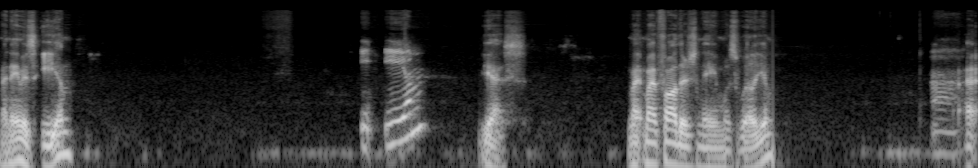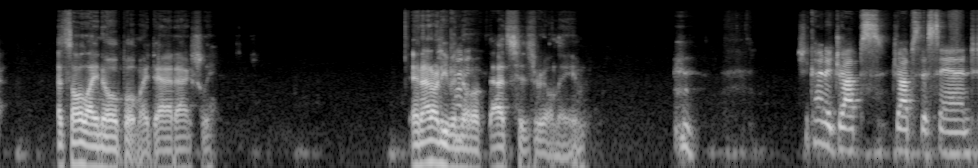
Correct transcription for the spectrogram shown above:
My name is Ian. E- Iam? Yes. My my father's name was William. Uh, That's all I know about my dad actually. And I don't even Kinda- know if that's his real name. she kind of drops drops the sand,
